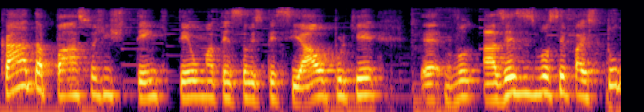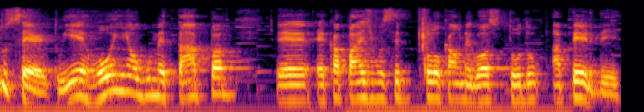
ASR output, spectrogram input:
cada passo a gente tem que ter uma atenção especial, porque é, às vezes você faz tudo certo e errou em alguma etapa, é, é capaz de você colocar o negócio todo a perder.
